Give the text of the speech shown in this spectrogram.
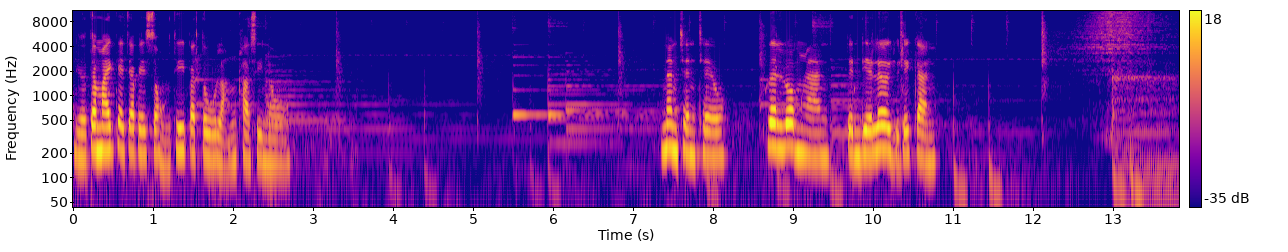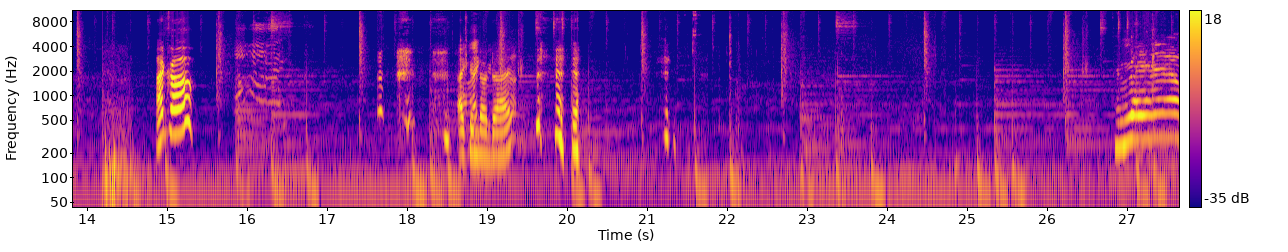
เดี๋ยวตะไม้แกจะไปส่งที่ประตูหลังคาสิโน นั่นเชนเทลเพื่อนร่วมงานเป็นเดียลเลอร์อยู่ด้วยกัน Hi girl I can do that ถึงแล้ว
